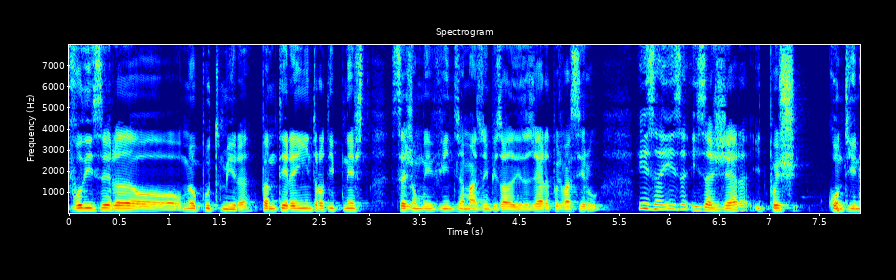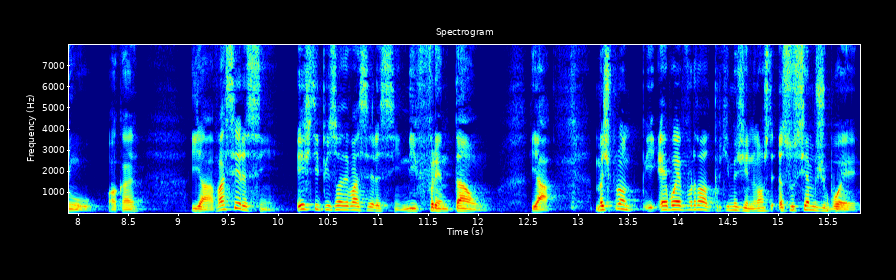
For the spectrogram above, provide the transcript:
vou dizer ao meu puto Mira para meter a intro tipo neste Sejam bem-vindos a mais um episódio de Exagera. Depois vai ser o Isa, Isa, Exagera e depois continuo, ok? Yeah, vai ser assim. Este episódio vai ser assim, diferentão. Yeah. Mas pronto, é é verdade, porque imagina, nós associamos bué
